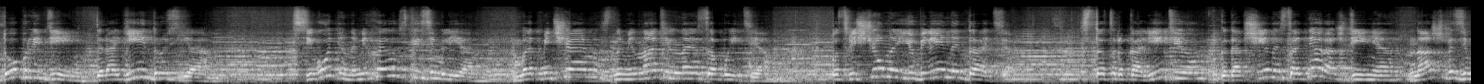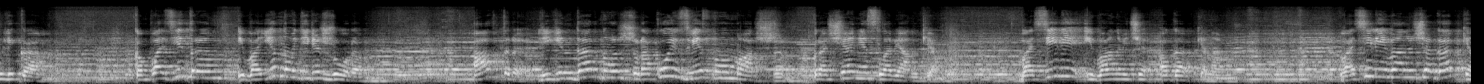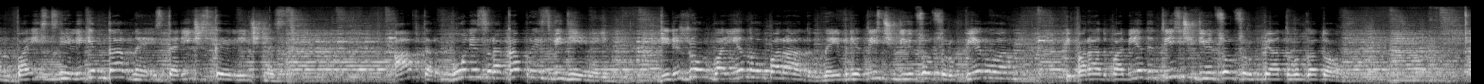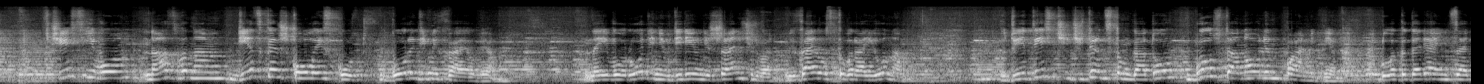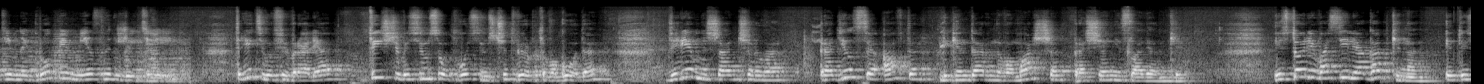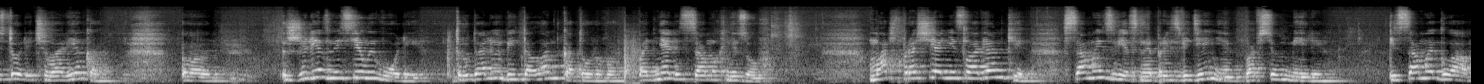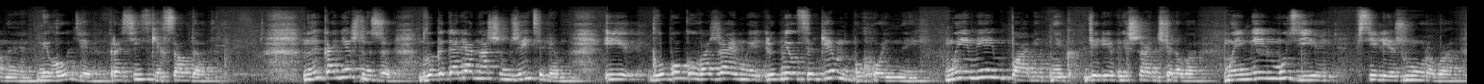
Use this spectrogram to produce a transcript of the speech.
Добрый день, дорогие друзья! Сегодня на Михайловской земле мы отмечаем знаменательное событие, посвященное юбилейной дате, 140-летию годовщины со дня рождения нашего земляка, композитора и военного дирижера, автора легендарного широко известного марша «Прощание славянки» Василия Ивановича Агапкина. Василий Иванович Агапкин поистине легендарная историческая личность. Автор более 40 произведений, дирижер военного парада в ноябре 1941 и парада Победы 1945 годов. В честь его названа детская школа искусств в городе Михайлове. На его родине, в деревне Шанчево Михайловского района, в 2014 году был установлен памятник благодаря инициативной группе местных жителей. 3 февраля 1884 года в деревне Шанчерово родился автор легендарного марша «Прощание славянки». История Василия Агапкина – это история человека э, с железной силой воли, трудолюбие и талант которого подняли с самых низов. Марш прощания славянки – самое известное произведение во всем мире и самое главное – мелодия российских солдат – ну и, конечно же, благодаря нашим жителям и глубоко уважаемой Людмиле Сергеевне Бухониной мы имеем памятник в деревне Шанчерово, мы имеем музей в селе Жмурово.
